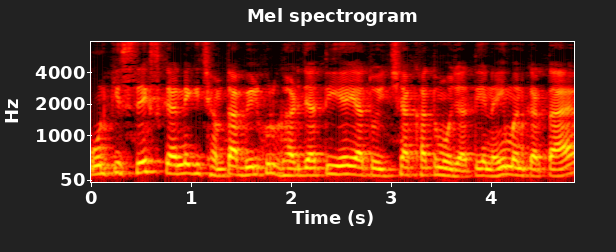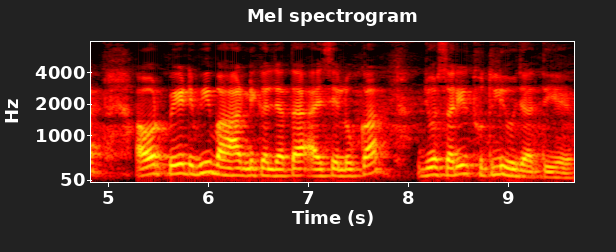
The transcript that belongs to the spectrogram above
उनकी सेक्स करने की क्षमता बिल्कुल घट जाती है या तो इच्छा खत्म हो जाती है, नहीं मन करता है और पेट भी बाहर निकल जाता है ऐसे लोग का, जो शरीर थुथली हो जाती है।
